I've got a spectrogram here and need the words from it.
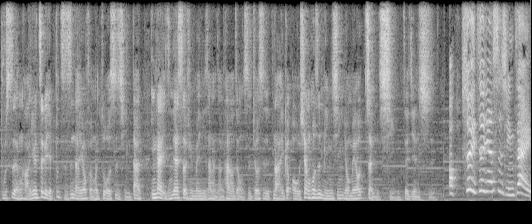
不是很好，因为这个也不只是男友粉会做的事情，但应该已经在社群媒体上很常看到这种事，就是哪一个偶像或是明星有没有整形这件事。哦，所以这件事情在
